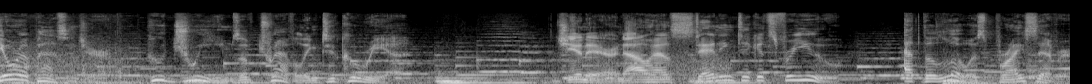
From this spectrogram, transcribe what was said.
You're a passenger who dreams of traveling to Korea, Jin Air now has standing tickets for you at the lowest price ever.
